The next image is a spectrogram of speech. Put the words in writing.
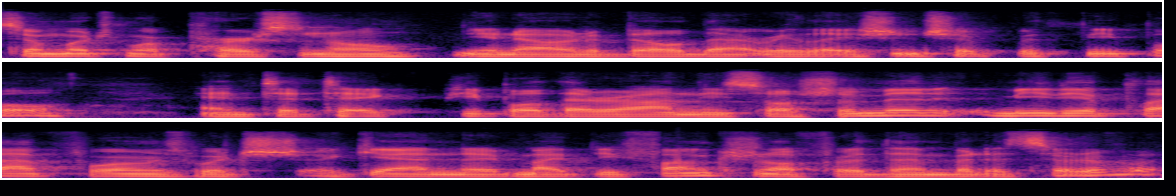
so much more personal, you know, to build that relationship with people and to take people that are on these social media platforms, which again, it might be functional for them, but it's sort of,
